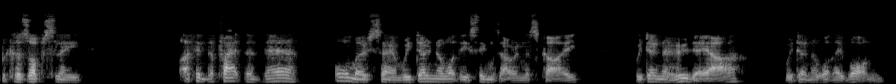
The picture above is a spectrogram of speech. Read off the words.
Because obviously I think the fact that they're almost saying we don't know what these things are in the sky, we don't know who they are, we don't know what they want.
